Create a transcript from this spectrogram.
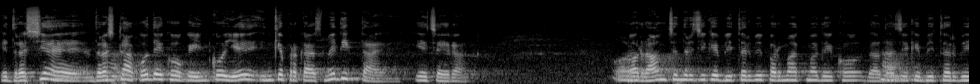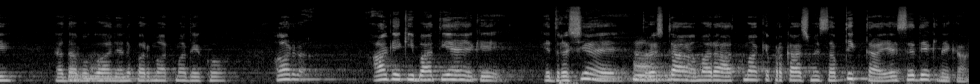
ये दृश्य है दृष्टा को देखो कि इनको ये इनके प्रकाश में दिखता है ये चेहरा और, और रामचंद्र जी के भीतर भी परमात्मा देखो दादाजी हाँ। के भीतर भी दादा भगवान यानी परमात्मा देखो और आगे की बात यह है कि ये दृश्य है हाँ। दृष्टा हमारा आत्मा के प्रकाश में सब दिखता है ऐसे देखने का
